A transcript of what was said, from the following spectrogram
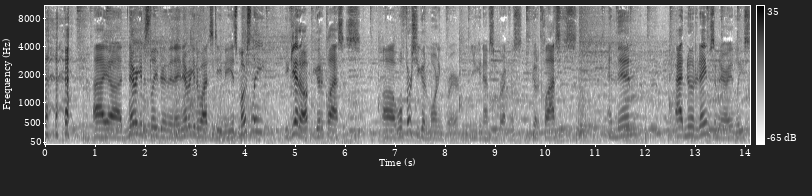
I uh, never get to sleep during the day. Never get to watch TV. It's mostly you get up, you go to classes. Uh, well, first you go to morning prayer, and you can have some breakfast. You go to classes, and then at Notre Dame Seminary, at least,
